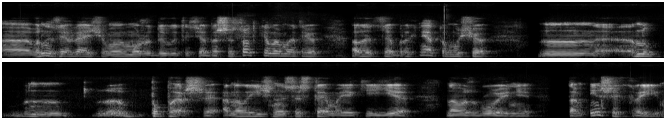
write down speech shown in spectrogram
е, вони заявляють, що вони можуть дивитися на 600 кілометрів, але це брехня, тому що, ну, по-перше, аналогічні системи, які є на озброєнні там інших країн,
